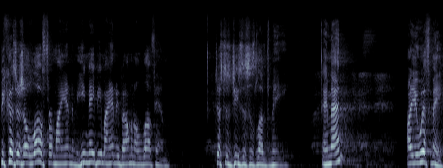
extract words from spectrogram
because there's a love for my enemy. He may be my enemy, but I'm going to love him just as Jesus has loved me. Amen? Amen? Are you with me?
